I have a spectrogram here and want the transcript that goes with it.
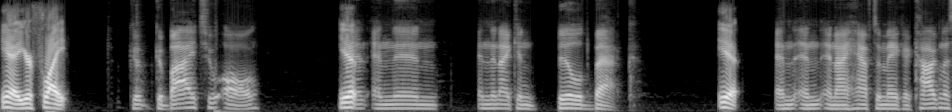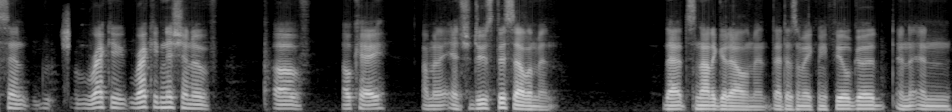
yeah, your flight. go- goodbye to all, Yeah, and and then and then I can build back. yeah, and and and I have to make a cognizant rec- recognition of of okay, I'm going to introduce this element. That's not a good element. That doesn't make me feel good and and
